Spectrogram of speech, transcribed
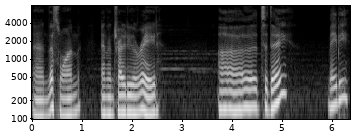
and this one, and then try to do the raid. Uh, today? Maybe?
